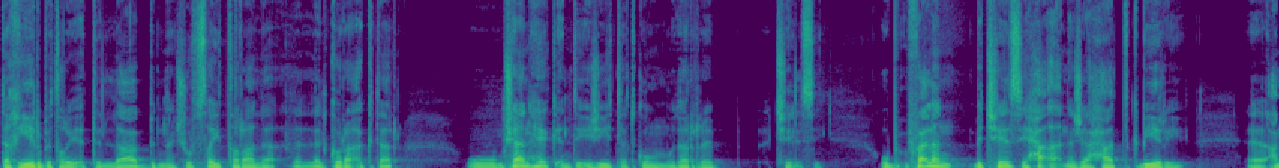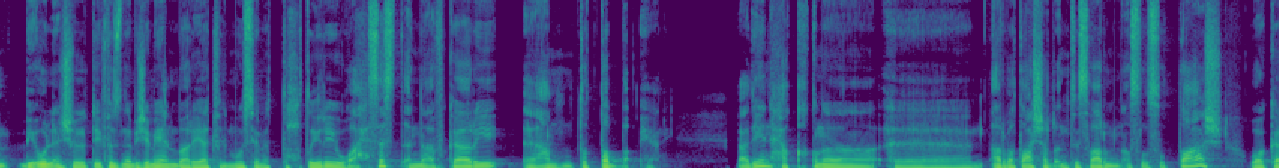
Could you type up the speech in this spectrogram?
تغيير بطريقة اللعب بدنا نشوف سيطرة للكرة أكثر ومشان هيك انت اجيت لتكون مدرب تشيلسي. وفعلا بتشيلسي حقق نجاحات كبيرة. آه، عم بيقول أنشيلوتي فزنا بجميع المباريات في الموسم التحضيري وأحسست أن أفكاري آه، عم تتطبق يعني. بعدين حققنا 14 آه، انتصار من أصل 16 وك...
